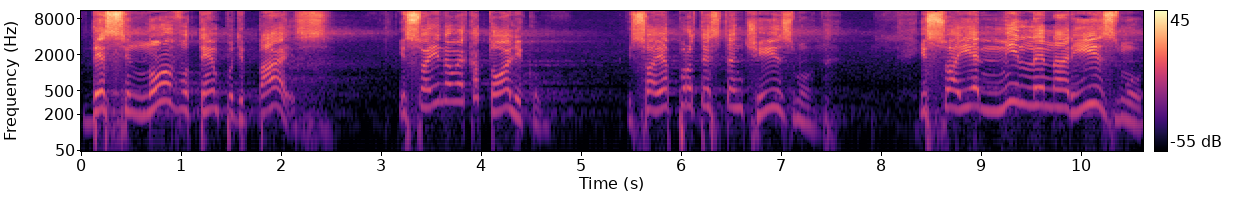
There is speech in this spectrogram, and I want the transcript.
desse novo tempo de paz, isso aí não é católico, isso aí é protestantismo, isso aí é milenarismo,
